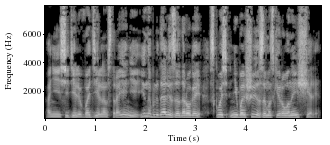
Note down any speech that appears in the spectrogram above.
Они сидели в отдельном строении и наблюдали за дорогой сквозь небольшие замаскированные щели.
